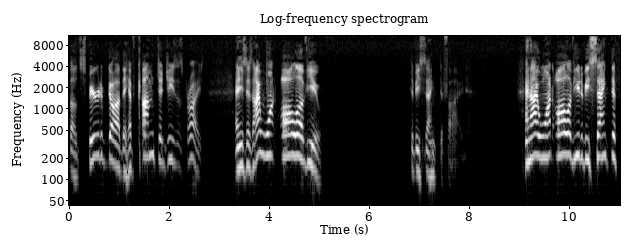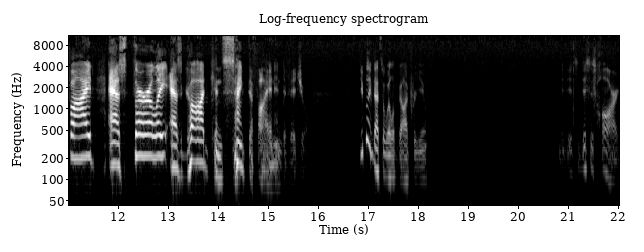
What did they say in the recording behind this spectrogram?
the Spirit of God. They have come to Jesus Christ. And he says, I want all of you to be sanctified. And I want all of you to be sanctified as thoroughly as God can sanctify an individual. Do you believe that's the will of God for you? It's, this is hard.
